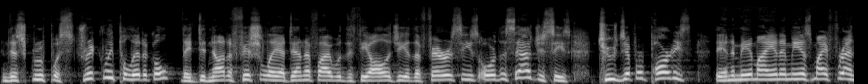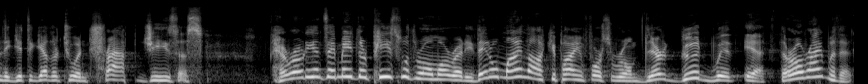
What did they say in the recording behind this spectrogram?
And this group was strictly political. They did not officially identify with the theology of the Pharisees or the Sadducees. Two different parties. The enemy of my enemy is my friend. They get together to entrap Jesus. Herodians, they made their peace with Rome already. They don't mind the occupying force of Rome. They're good with it. They're all right with it.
